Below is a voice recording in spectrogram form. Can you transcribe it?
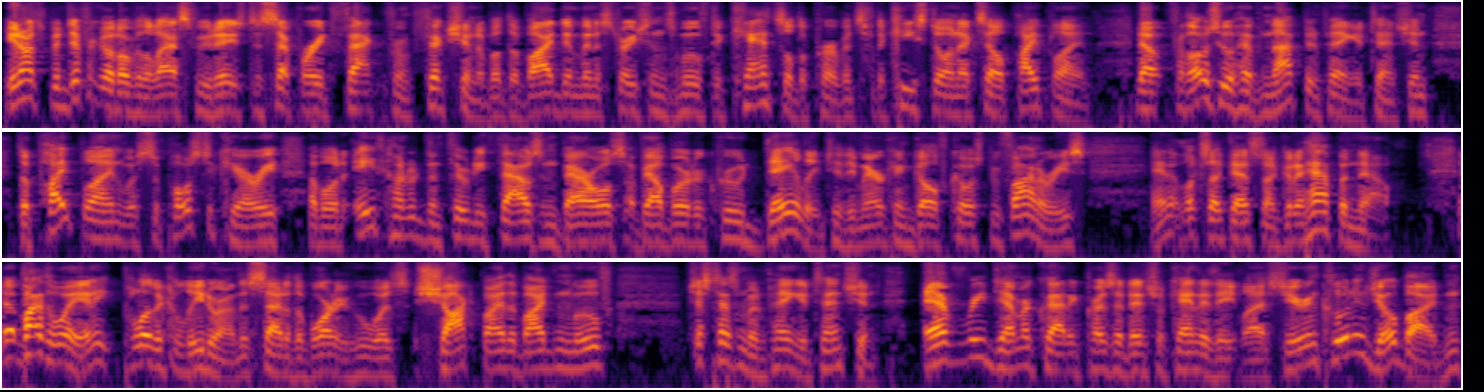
You know, it's been difficult over the last few days to separate fact from fiction about the Biden administration's move to cancel the permits for the Keystone XL pipeline. Now, for those who have not been paying attention, the pipeline was supposed to carry about 830,000 barrels of Alberta crude daily to the American Gulf Coast refineries, and it looks like that's not going to happen now. Uh, by the way, any political leader on this side of the border who was shocked by the Biden move just hasn't been paying attention. Every Democratic presidential candidate last year, including Joe Biden,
